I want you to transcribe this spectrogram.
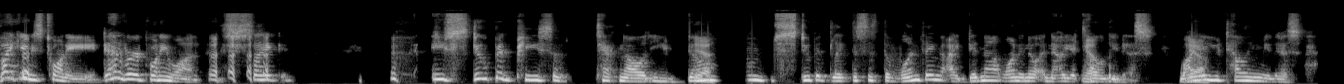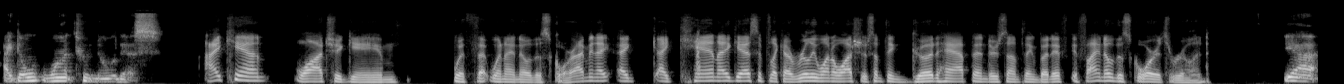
Vikings 20, Denver 21. It's like, you stupid piece of technology, you dumb, stupid. Like, this is the one thing I did not want to know. And now you're telling me this. Why Yeah. are you telling me this? I don't want to know this. I can't watch a game with that when I know the score. I mean, I, I, I can, I guess, if like I really want to watch it, if something good happened or something. But if if I know the score, it's ruined. Yeah.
